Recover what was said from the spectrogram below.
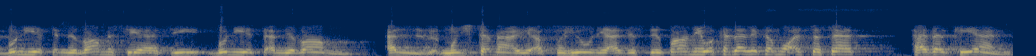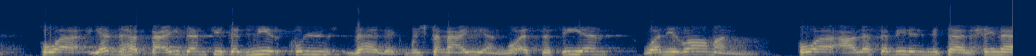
بنية النظام السياسي بنية النظام المجتمعي الصهيوني الاستيطاني وكذلك مؤسسات هذا الكيان. هو يذهب بعيدا في تدمير كل ذلك مجتمعيا مؤسسيا ونظاما. هو على سبيل المثال حين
